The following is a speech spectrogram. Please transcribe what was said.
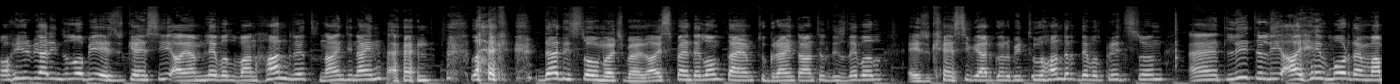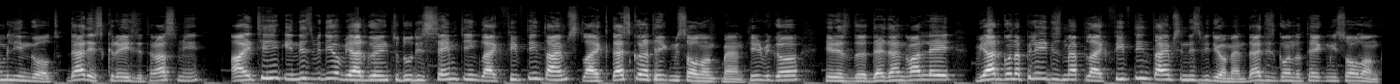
so here we are in the lobby as you can see I am level 199 and like that is so much man. I spent a long time to grind until this level. As you can see we are gonna be 200 level pretty soon. And literally I have more than 1 million gold. That is crazy trust me I think in this video we are going to do the same thing like 15 times. Like that's gonna take me so long man. Here we go. Here is the dead end valley. We are gonna play this map like 15 times in this video man. That is gonna take me so long.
